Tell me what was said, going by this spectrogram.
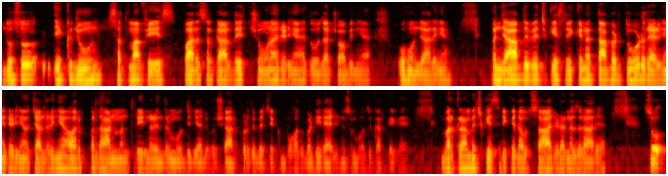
ਦੋਸਤੋ 1 ਜੂਨ 7ਵਾਂ ਫੇਸ ਭਾਰਤ ਸਰਕਾਰ ਦੇ ਚੋਣਾਂ ਜਿਹੜੀਆਂ ਹੈ 2024 ਦੀਆਂ, ਉਹ ਹੋਣ ਜਾ ਰਹੀਆਂ। ਪੰਜਾਬ ਦੇ ਵਿੱਚ ਕਿਸ ਤਰੀਕੇ ਨਾਲ ਤਾਬੜ ਤੋੜ ਰੈਲੀਆਂ ਜਿਹੜੀਆਂ ਉਹ ਚੱਲ ਰਹੀਆਂ ਔਰ ਪ੍ਰਧਾਨ ਮੰਤਰੀ ਨਰਿੰਦਰ ਮੋਦੀ ਜੀ ਅੱਜ ਹੁਸ਼ਿਆਰਪੁਰ ਦੇ ਵਿੱਚ ਇੱਕ ਬਹੁਤ ਵੱਡੀ ਰੈਲੀ ਨੂੰ ਸੰਬੋਧਿਤ ਕਰਕੇ ਗਏ। ਵਰਕਰਾਂ ਵਿੱਚ ਕਿਸ ਤਰੀਕੇ ਦਾ ਉਤਸ਼ਾਹ ਜਿਹੜਾ ਨਜ਼ਰ ਆ ਰਿਹਾ। ਸੋ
